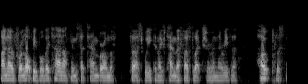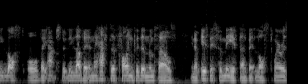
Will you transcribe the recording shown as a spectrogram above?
I know for a lot of people, they turn up in September on the first week and they've attended their first lecture and they're either hopelessly lost or they absolutely love it and they have to find within themselves, you know, is this for me if they're a bit lost? Whereas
